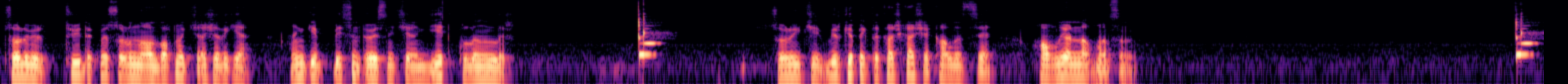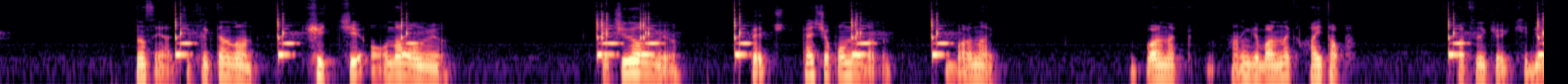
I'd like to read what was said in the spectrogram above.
soru bir tüy dökme sorununu azaltmak için aşağıdaki hangi besin öğesini içeren diyet kullanılır? Soru 2. Bir köpekle karşı karşıya kaldı size havlıyor ne yapmalısınız? Nasıl ya? Çiftlikten zaman keçi o da mı olmuyor? Keçi de olmuyor. Pet, pet shop olmuyor zaten. Barınak. Barınak. Hangi barınak? Haytap. Patiliköy. Kedi.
